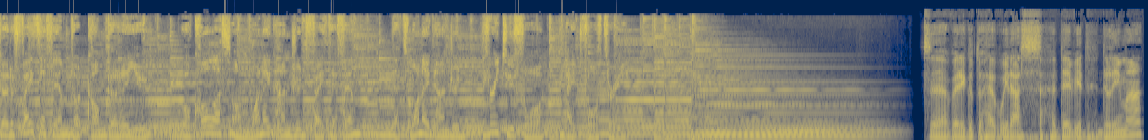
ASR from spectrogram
go to faithfm.com.au or call us on 1 800 Faith FM. That's 1 800 324 843. It's uh, very good to have with us uh, David Delima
